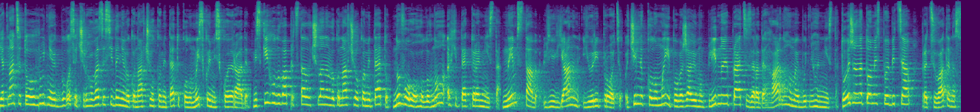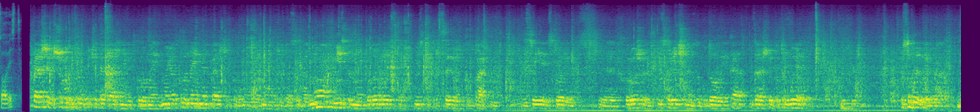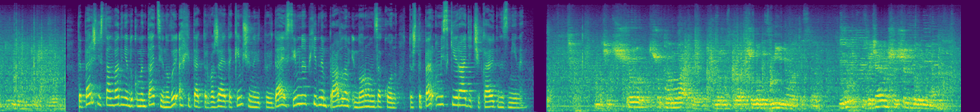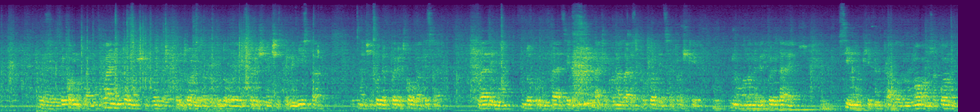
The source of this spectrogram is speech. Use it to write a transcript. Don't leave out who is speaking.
Speaker 1: 15 грудня відбулося чергове засідання виконавчого комітету Коломийської міської ради. Міський голова представив членам виконавчого комітету нового головного архітектора міста. Ним став львів'янин Юрій Процюк. Очільник Коломиї побажав йому плідної праці заради гарного майбутнього міста. Той же натомість пообіцяв працювати на совість.
Speaker 2: Перше, що хотів почути враження від Коломиї. Ну, Коломиї не вперше, Коломиї вже досить давно. Місто мені подобається, місто красиве, компактне, своєю історією, з е, хорошою історичною забудовою, яка зрештою потребує особливої уваги.
Speaker 1: Теперішній стан ведення документації новий архітектор вважає таким, що не відповідає всім необхідним правилам і нормам закону. Тож тепер у міській раді чекають на зміни.
Speaker 2: Значить, що, що планувати, що можна сказати, що буде змінюватися? Ну, звичайно, що щось буде мінятися. Е, планування. Тому, що буде контроль за добудовою історичної частини міста, значить, буде впорядковуватися ведення документації, так як вона зараз проходиться, трошки ну, воно не відповідає всім необхідним правилам, умовам, законам.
